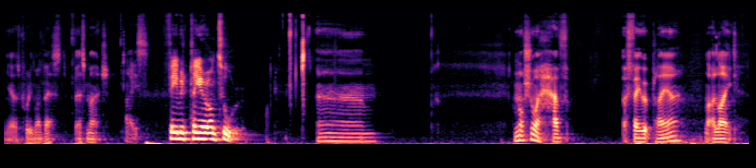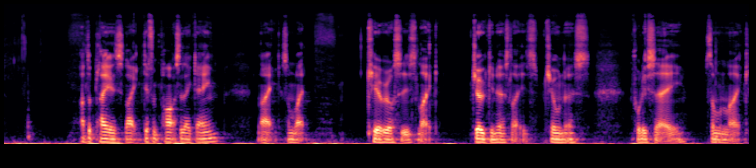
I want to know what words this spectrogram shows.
yeah, it was probably my best best match. Nice. Favorite player on tour? Um, I'm not sure I have a favorite player. Like I like other players, like different parts of their game. Like some like Kyrgios's like jokiness, like his chillness. Probably say someone like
